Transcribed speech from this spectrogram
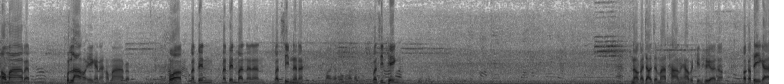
เขามาแบบคนลาวเขาเองอะนะเขามาแบบเพราะว่ามันเป็นมันเป็นวันนั้นวันศิลป์นะนะวันศิลป์เพลงเนาะก็เจ้าจะมาถามให้เขาไปขืนเฮือเนาะปกติกะ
